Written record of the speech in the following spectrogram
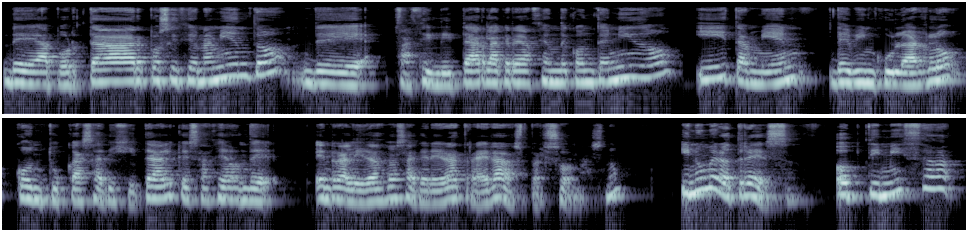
de aportar posicionamiento, de facilitar la creación de contenido y también de vincularlo con tu casa digital, que es hacia donde en realidad vas a querer atraer a las personas. ¿no? Y número 3. Optimiza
